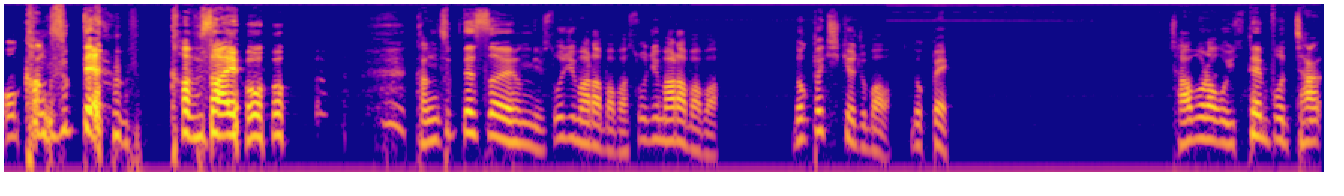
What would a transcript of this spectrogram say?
어, 강숙댐. 감사해요. 강숙됐어요, 형님. 쏘지 말아 봐봐. 쏘지 말아 봐봐. 넉백 시켜줘 봐. 넉백. 잡으라고 이 스탬프 장.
